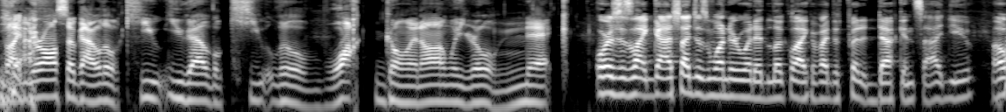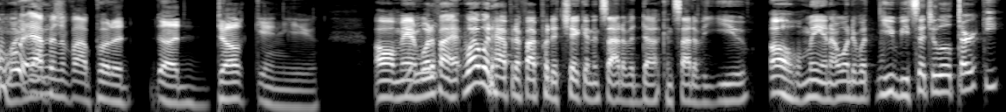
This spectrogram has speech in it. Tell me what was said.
But Yeah. you're also got a little cute. You got a little cute little walk going on with your little neck. Or is it like, gosh, I just wonder what it'd look like if I just put a duck inside you. Oh my what would happen if I put a, a duck in you? Oh man, what if I what would happen if I put a chicken inside of a duck inside of a you? Oh man, I wonder what you'd be such a little turkey.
